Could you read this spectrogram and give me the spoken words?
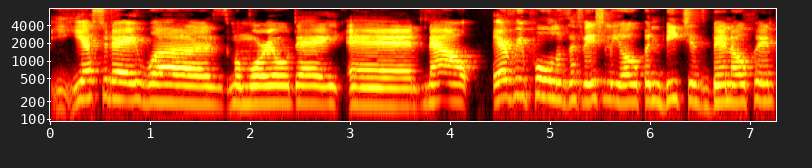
yesterday was Memorial Day and now every pool is officially open. Beach has been open.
